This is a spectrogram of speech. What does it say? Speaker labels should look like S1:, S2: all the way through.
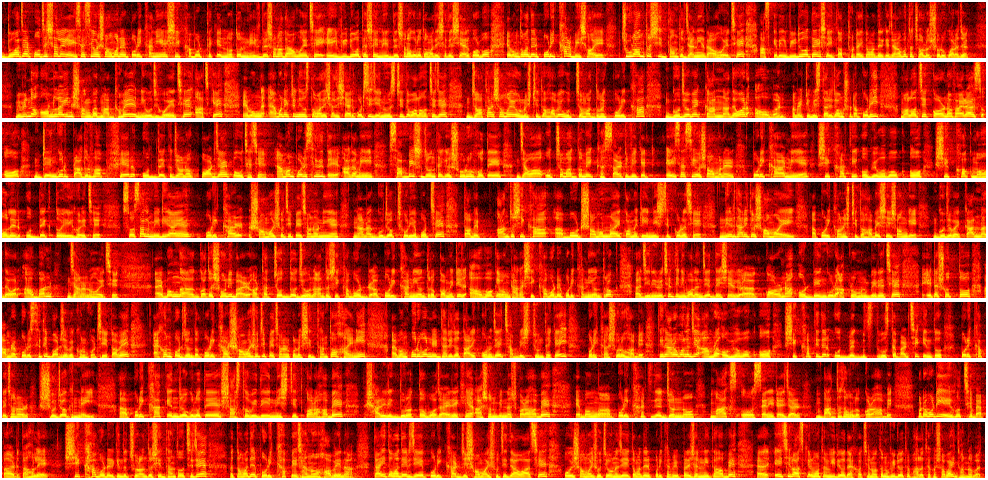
S1: দু হাজার পঁচিশ সালের এইচএসসি ও সমমানের পরীক্ষা নিয়ে শিক্ষা বোর্ড থেকে নতুন নির্দেশনা দেওয়া হয়েছে। এই ভিডিওতে সেই নির্দেশনাগুলো তোমাদের সাথে শেয়ার করব এবং তোমাদের পরীক্ষার বিষয়ে চূড়ান্ত সিদ্ধান্ত জানিয়ে দেওয়া হয়েছে। আজকের এই ভিডিওতে সেই তথ্যটাই তোমাদেরকে জানাব। তো চলো শুরু করা যাক। বিভিন্ন অনলাইন সংবাদ মাধ্যমে নিউজ হয়েছে আজকে এবং এমন একটা নিউজ তোমাদের সাথে শেয়ার করছি। যে নিউজটিতে বলা হচ্ছে যে, যথাসময়ে অনুষ্ঠিত হবে উচ্চ মাধ্যমিক পরীক্ষা, গুজবে কান না দেওয়ার আহ্বান। আমরা একটু বিস্তারিত অংশটা পড়ি। বলা হচ্ছে করোনা ভাইরাস ও ডেঙ্গুর প্রাদুর্ভাব ফের উদ্বেগজনক পর্যায়ে পৌঁছেছে। এমন পরিস্থিতিতে আগামী ছাব্বিশ জুন থেকে শুরু হতে যাওয়া উচ্চ মাধ্যমিক সার্টিফিকেট এইচএসসি ও সমমানের পরীক্ষা নিয়ে শিক্ষার্থী, অভিভাবক ও শিক্ষক মহলের উদ্বেগ তৈরি হয়েছে। সোশ্যাল মিডিয়ায় পরীক্ষার সময়সূচি পেছানো নিয়ে নানা গুজব ছড়িয়ে পড়ছে, তবে আন্তঃশিক্ষা বোর্ড সমন্বয় কমিটি নিশ্চিত করেছে, নির্ধারিত সময়েই পরীক্ষা অনুষ্ঠিত হবে। সেই সঙ্গে গুজবে কান না দেওয়ার আহ্বান জানানো হয়েছে। এবং গত শনিবার, অর্থাৎ চোদ্দ জুন, আন্তঃশিক্ষা বোর্ড পরীক্ষা নিয়ন্ত্রক কমিটির আহ্বক এবং ঢাকা শিক্ষা বোর্ডের পরীক্ষা নিয়ন্ত্রক যিনি রয়েছেন, তিনি বলেন যে দেশের করোনা ও ডেঙ্গুর আক্রমণ বেড়েছে। এটা সত্য, আমরা পরিস্থিতি পর্যবেক্ষণ করছি। তবে এখন পর্যন্ত পরীক্ষার সময়সূচি পেছানোর কোনো সিদ্ধান্ত হয়নি এবং পূর্ব নির্ধারিত তারিখ অনুযায়ী ছাব্বিশ জুন থেকেই পরীক্ষা শুরু হবে। তিনি আরও বলেন যে আমরা অভিভাবক ও শিক্ষার্থীদের উদ্বেগ বুঝ- বুঝতে পারছি, কিন্তু পরীক্ষা পেছানোর সুযোগ নেই। পরীক্ষা পরীক্ষা কেন্দ্রগুলোতে স্বাস্থ্যবিধি নিশ্চিত করা হবে, শারীরিক দূরত্ব বজায় রেখে আসন বিন্যাস করা হবে এবং পরীক্ষার্থীদের জন্য মাস্ক ও স্যানিটাইজার বাধ্যতামূলক করা হবে। মোটামুটি এই হচ্ছে ব্যাপার। তাহলে শিক্ষা বোর্ডের কিন্তু চূড়ান্ত সিদ্ধান্ত হচ্ছে যে, তোমাদের পরীক্ষা পেছানো হবে না। তাই তোমাদের যে পরীক্ষার যে সময়সূচি দেওয়া আছে, ওই সময়সূচি অনুযায়ী তোমাদের পরীক্ষার প্রিপারেশন নিতে হবে। এই ছিল আজকের মতো ভিডিও। দেখা হচ্ছে নতুন ভিডিওতে। ভালো থেকো সবাই। ধন্যবাদ।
